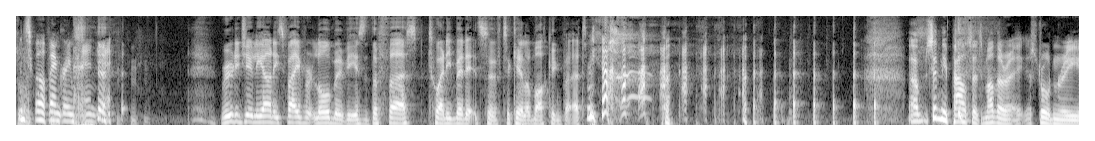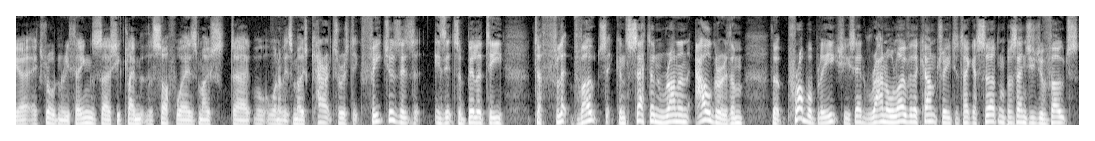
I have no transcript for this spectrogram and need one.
well. 12 Angry Men. Yeah. Rudy Giuliani's favourite law movie is the first 20 minutes of To Kill a Mockingbird. Um, Sidney Powell said some other extraordinary, uh, extraordinary things. Uh, she claimed that the software's most, uh, one of its most characteristic features is is its ability to flip votes. It can set and run an algorithm that probably, she said, ran all over the country to take a certain percentage of votes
